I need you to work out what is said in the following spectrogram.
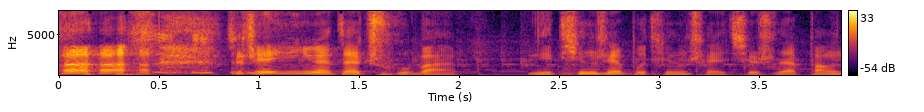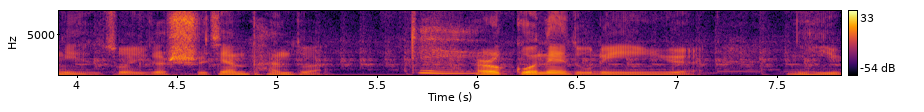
就这些音乐在出版，你听谁不听谁，其实是在帮你做一个时间判断。对，而国内独立音乐，你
